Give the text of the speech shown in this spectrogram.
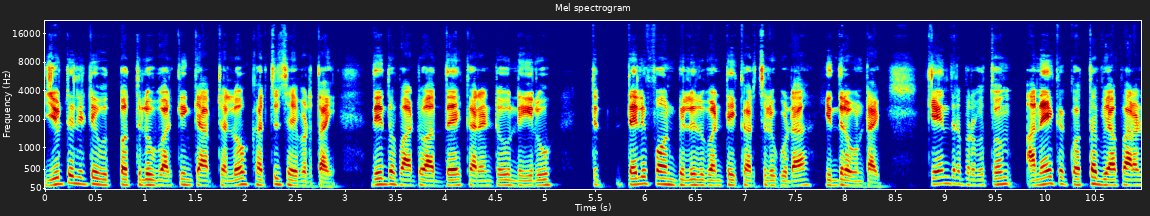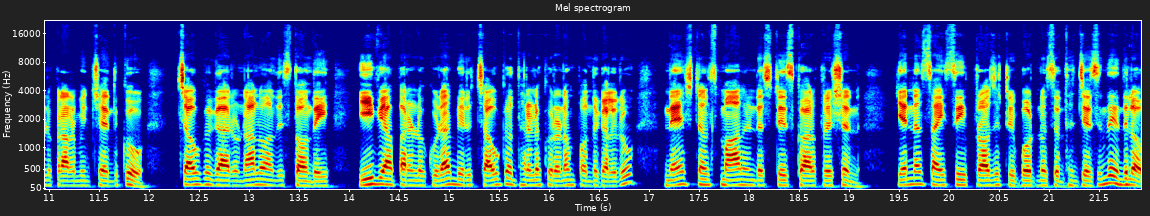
యూటిలిటీ ఉత్పత్తులు వర్కింగ్ క్యాపిటల్లో ఖర్చు చేయబడతాయి. దీంతో పాటు అద్దె కరెంటు నీరు టె- టెలిఫోన్ బిల్లులు వంటి ఖర్చులు కూడా ఇందులో ఉంటాయి. కేంద్ర ప్రభుత్వం అనేక కొత్త వ్యాపారాలు ప్రారంభించేందుకు చౌకగా రుణాలు అందిస్తోంది. ఈ వ్యాపారంలో కూడా మీరు చౌక ధరలకు రుణం పొందగలరు. National small industries corporation NSIC project రిపోర్ట్ను సిద్ధం చేసింది. ఇందులో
